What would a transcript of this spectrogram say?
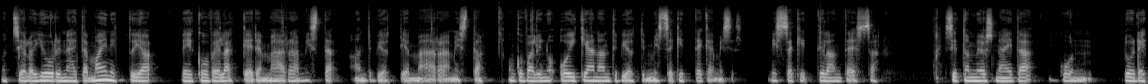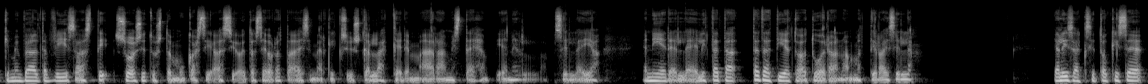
mutta siellä on juuri näitä mainittuja PKV-lääkkeiden määräämistä, antibioottien määräämistä, onko valinnut oikean antibiootin missäkin tekemisessä, missäkin tilanteessa. Sitten on myös näitä niin kun Duodeckimin vältä viisaasti suositusten mukaisia asioita. Seurataan esimerkiksi yskänlääkkeiden määräämistä ihan pienille lapsille ja, ja niin edelleen. Eli tätä, tätä tietoa tuodaan ammattilaisille. Ja lisäksi toki se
